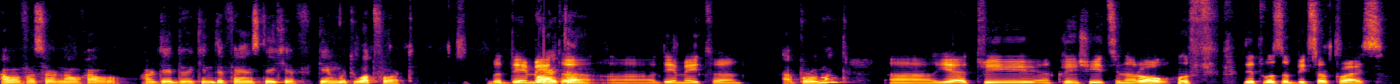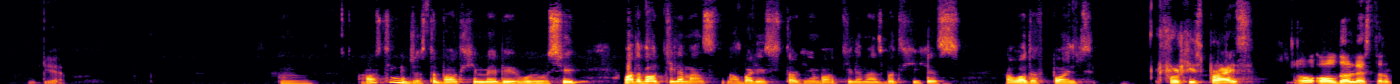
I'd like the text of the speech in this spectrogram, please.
all of us are know how are they doing in defense. They have game with Watford. But they made uh, uh, they made uh, improvement. Uh, yeah, three clean sheets in a row. that was a big surprise. Yeah. Mm. I was thinking just about him. Maybe we will see. What about Tielemans? Nobody's talking about Tielemans, but he has a lot of points for his price. All, all the Leicester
